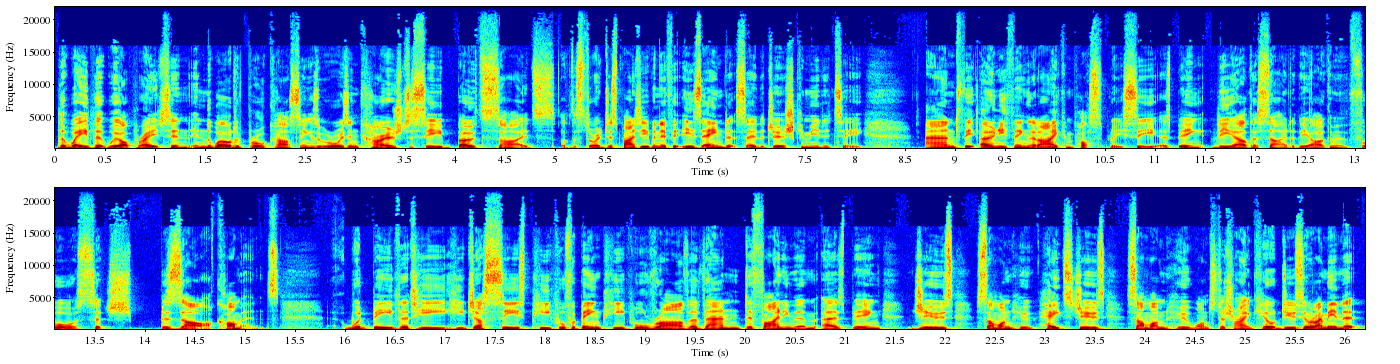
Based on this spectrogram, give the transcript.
the way that we operate in, in the world of broadcasting is that we're always encouraged to see both sides of the story, despite even if it is aimed at, say, the Jewish community. And the only thing that I can possibly see as being the other side of the argument for such bizarre comments would be that he, he just sees people for being people rather than defining them as being Jews, someone who hates Jews, someone who wants to try and kill. Do you see what I mean? That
